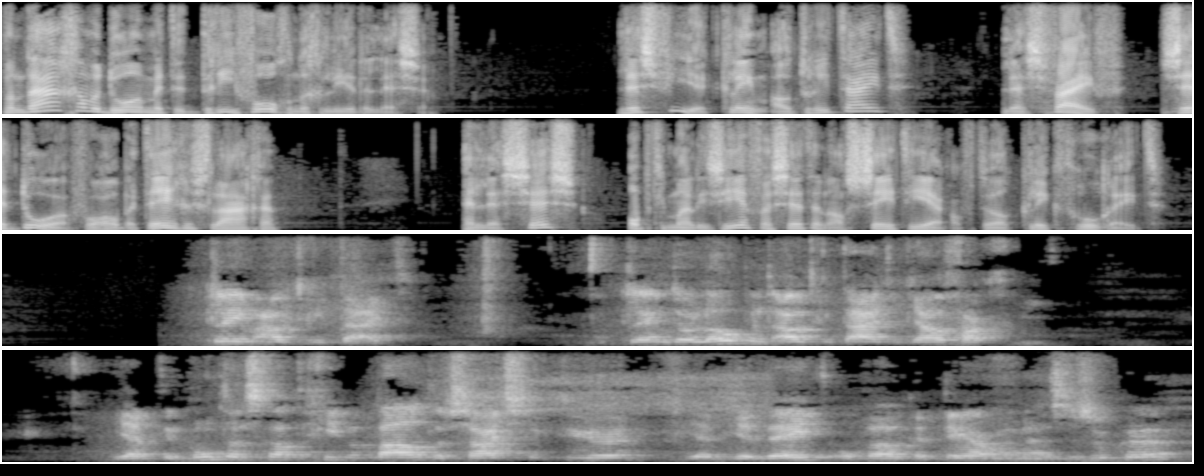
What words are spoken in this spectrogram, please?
Vandaag gaan we door met de drie volgende geleerde lessen. Les 4, claim autoriteit. Les 5, zet door, vooral bij tegenslagen. En les 6, optimaliseer facetten als CTR, oftewel click-through rate. Claim autoriteit. Claim doorlopend autoriteit op jouw vakgebied. Je hebt een contentstrategie bepaald, een sitestructuur. Je, je weet op welke termen mensen zoeken.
